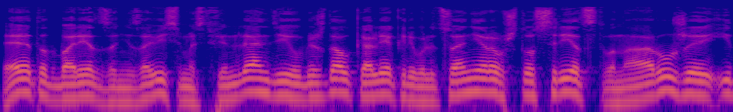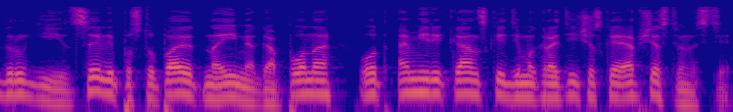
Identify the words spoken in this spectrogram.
Этот борец за независимость Финляндии убеждал коллег-революционеров, что средства на оружие и другие цели поступают на имя Гапона от американской демократической общественности,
